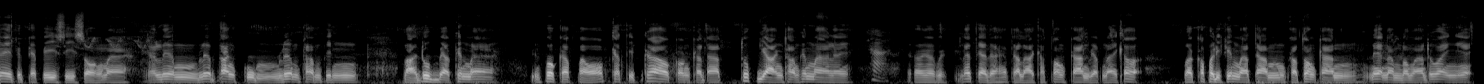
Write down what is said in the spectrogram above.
รื่อยๆตั้งแต่ปี 42 มาแล้วเริ่มเริ่มตั้งกลุ่ม เริ่มทำเป็นหลายรูปแบบขึ้นมา เป็นพวกกระเป๋ากระติบข้าวกล่องกระดาษทุกอย่างทำขึ้นมาเลยค่ะแล้วแล้วแต่แต่ละเขาต้องการแบบไหนก็เราก็ผลิตขึ้นมาตามเขาต้องการแนะนำเรามาด้วยอย่างเงี้ย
